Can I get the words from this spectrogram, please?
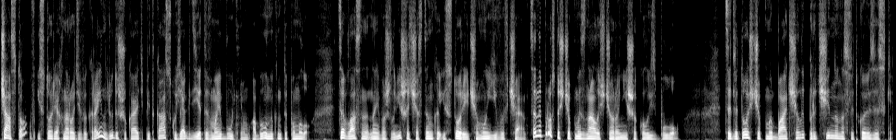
Часто в історіях народів і країн люди шукають підказку, як діяти в майбутньому, аби уникнути помилок. Це, власне, найважливіша частинка історії, чому її вивчаємо. Це не просто щоб ми знали, що раніше колись було. Це для того, щоб ми бачили причинно-наслідкові зв'язки.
